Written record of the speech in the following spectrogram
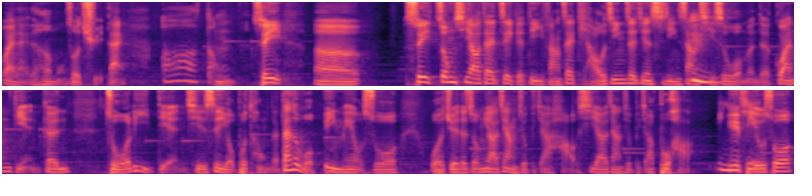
外来的荷尔蒙所取代。哦，懂。嗯，所以呃。所以中西药在这个地方，在调经这件事情上，其实我们的观点跟着力点其实是有不同的。但是我并没有说，我觉得中药这样就比较好，西药这样就比较不好。因为比如说，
